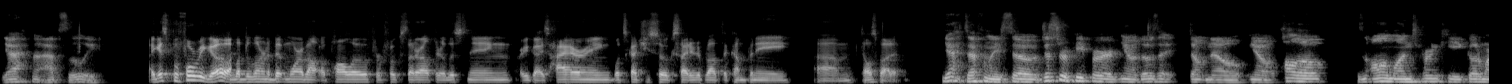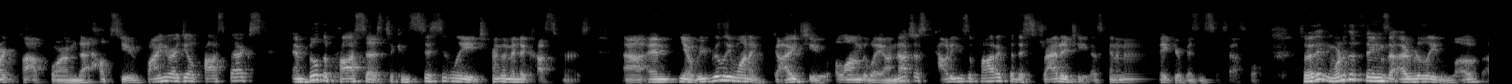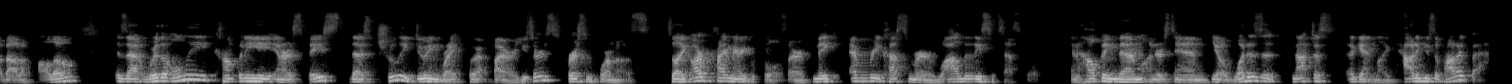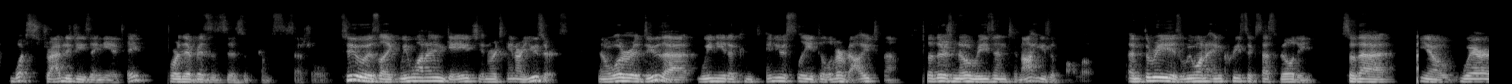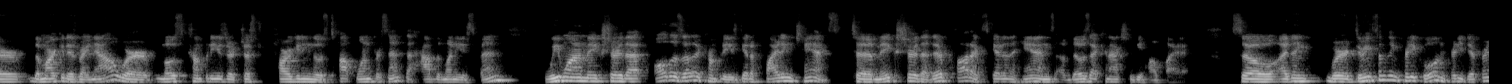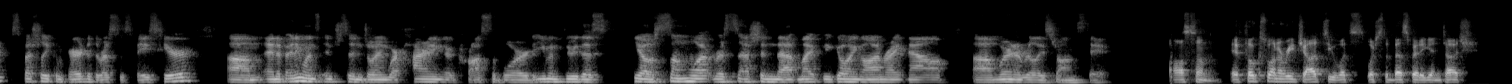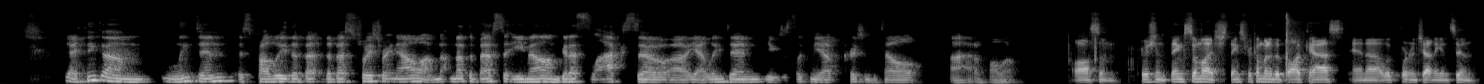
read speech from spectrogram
Yeah, no, absolutely. I guess before we go, I'd love to learn a bit more about Apollo for folks that are out there listening. Are you guys hiring? What's got you so excited about the company? Um, tell us about it. Yeah, definitely. So just to repeat for you know those that don't know, you know Apollo is an all-in-one turnkey go-to-market platform that helps you find your ideal prospects and build the process to consistently turn them into customers. Uh, and you know, we really want to guide you along the way on not just how to use a product, but the strategy that's going to make your business successful. So I think one of the things that I really love about Apollo is that we're the only company in our space that's truly doing right by our users first and foremost. So like our primary goals are make every customer wildly successful and helping them understand, you know, what is it, not just again, like how to use the product, but what strategies they need to take for their businesses to become successful. Two is like we want to engage and retain our users. In order to do that, we need to continuously deliver value to them. So there's no reason to not use Apollo. And three is we want to increase accessibility so that you know where the market is right now where most companies are just targeting those top 1% that have the money to spend we want to make sure that all those other companies get a fighting chance to make sure that their products get in the hands of those that can actually be helped by it. So I think we're doing something pretty cool and pretty different, especially compared to the rest of the space here. Um, and if anyone's interested in joining, we're hiring across the board, even through this, you know, somewhat recession that might be going on right now. Um, we're in a really strong state. Awesome. If folks want to reach out to you, what's what's the best way to get in touch? Yeah, I think um, LinkedIn is probably the, be- the best choice right now. I'm not, not the best at email. I'm good at Slack. So uh, yeah, LinkedIn, you just look me up, Christian Patel uh, at Apollo. Awesome. Christian, thanks so much. Thanks for coming to the podcast and uh, look forward to chatting again soon.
